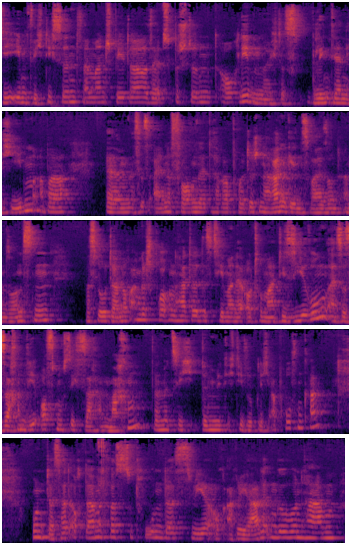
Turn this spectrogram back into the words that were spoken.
die eben wichtig sind, wenn man später selbstbestimmt auch leben möchte. Das gelingt ja nicht jedem, aber ähm, es ist eine Form der therapeutischen Herangehensweise. Und ansonsten, was Lothar noch angesprochen hatte, das Thema der Automatisierung, also Sachen, wie oft muss ich Sachen machen, damit, ich, damit ich die wirklich abrufen kann. Und das hat auch damit was zu tun, dass wir auch Areale im Gehirn haben,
